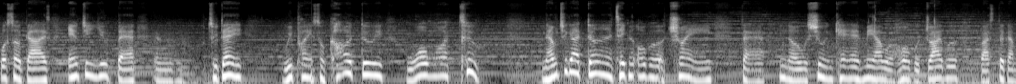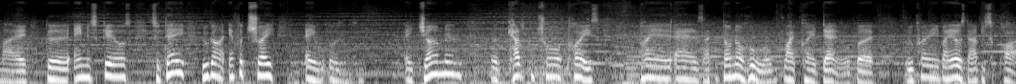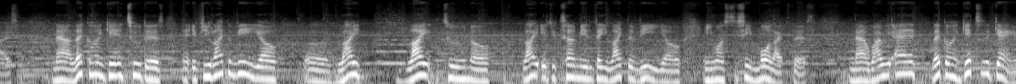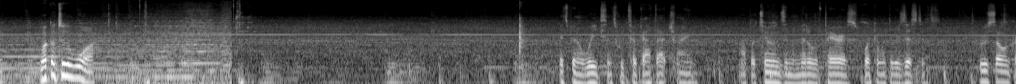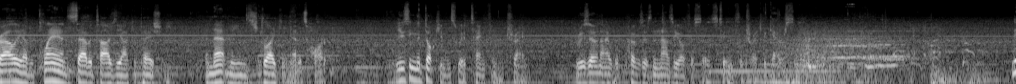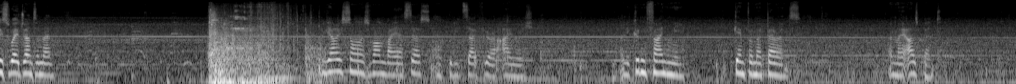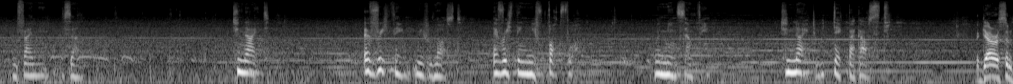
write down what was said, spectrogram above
What's up guys? MGU back and today we playing some Call of Duty World War II. Now what you got done taking over a train that, you know, was shooting can me, I was a horrible driver, but I still got my good aiming skills. Today we're gonna infiltrate a a German uh, cattle control place playing as I don't know who, I might play Daniel, but we play anybody else, then I'd be surprised. Now, let's go and get into this. And if you like the video, uh, like, like to you know, like if you tell me that you like the video and you want to see more like this. Now, while we at it, let's go and get to the game. Welcome to the war. It's been a week since we took out that train. Our platoon's in the middle of Paris, working with the resistance. Rousseau and Crowley have a plan to sabotage the occupation. And that means striking at its heart. Using the documents we obtained from the train, Rousseau and I will pose as Nazi officers to infiltrate the garrison. This way, gentlemen. The garrison is run by SS and Polizeiführer Heinrich. And he couldn't find me. Came for my parents. And my husband. And finally, the son. Tonight, everything we've lost, everything we fought for, will mean something. Tonight, we take back our city. The garrison.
